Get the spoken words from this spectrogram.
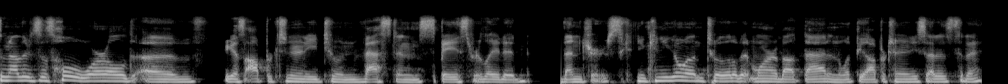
So now there's this whole world of, I guess, opportunity to invest in space related ventures. Can you can you go into a little bit more about that and what the opportunity set is today?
